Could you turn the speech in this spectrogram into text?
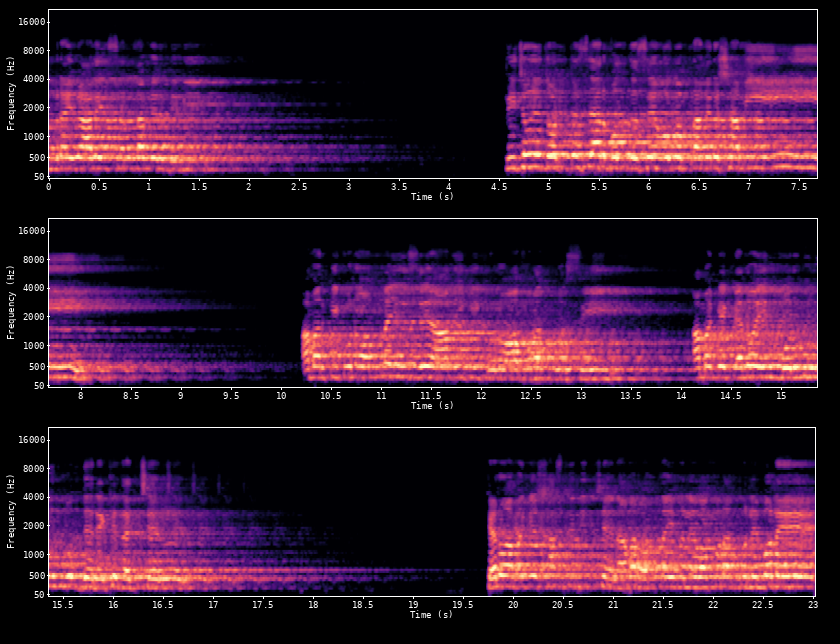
ইব্রাহিম আলী সাল্লামের বিবি পিছনে ধরতেছে আর বলতেছে ও গো প্রাণের স্বামী আমার কি কোনো অন্যায় হয়েছে? আমি কি কোনো অপরাধ করছি? আমাকে কেন এই মরুভূমির মধ্যে রেখে যাচ্ছেন? কেন আমাকে শাস্তি দিচ্ছেন? আমার অন্যায় বলে, অপরাধ বলে বলেন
